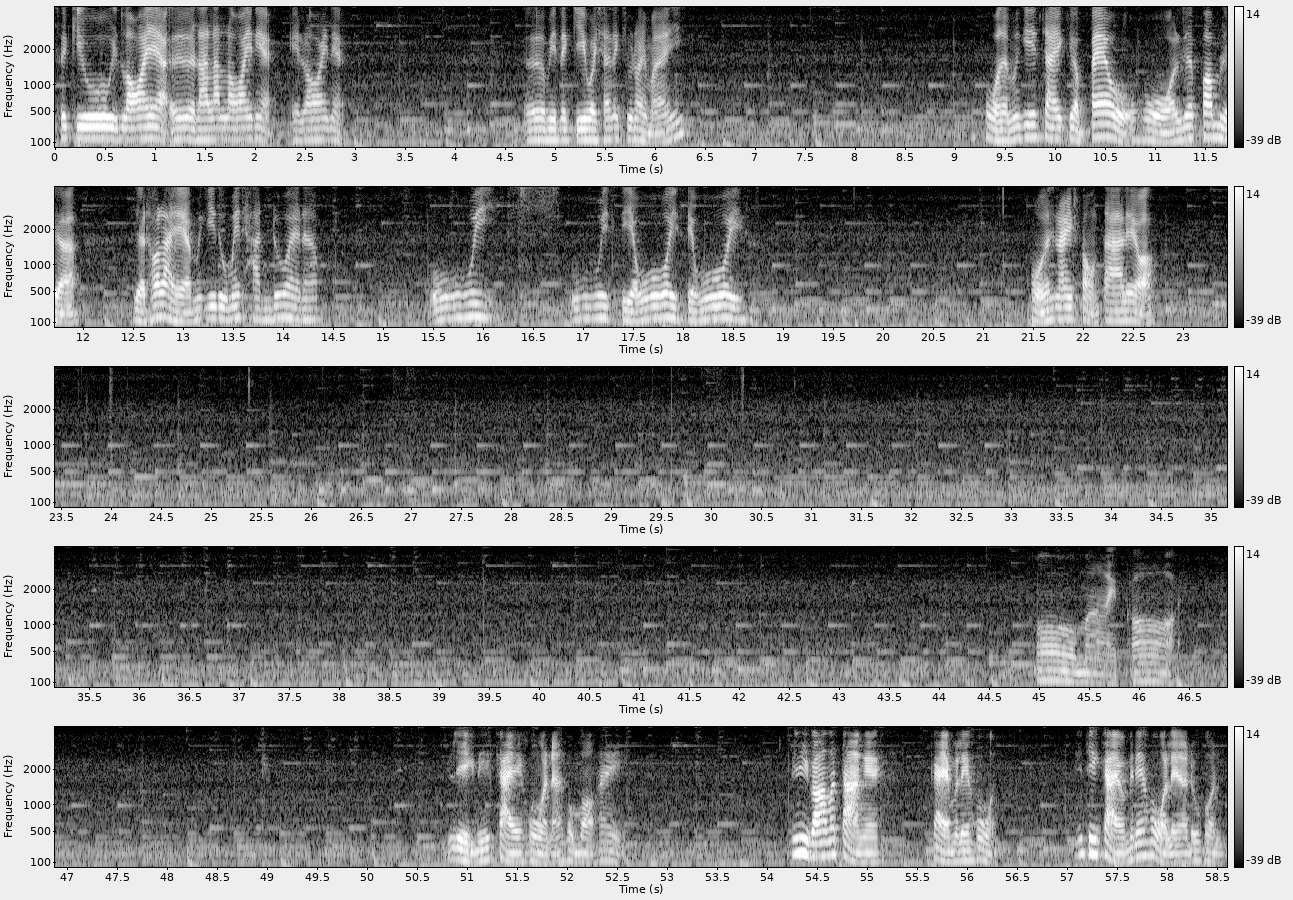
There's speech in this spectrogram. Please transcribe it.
สกิลลอยอะเออลาลาลอยเนี่ยไอ้ลอยเนี่ย เออ มีสกิลไว้ใช้สกิลหน่อยไหมโอ้โหแต่เมื่อกี้ใจเกือบแป้วโอ้โหเลือดป้อมเหลือ เหลือเท่าไหร่อะเมื่อกี้ดูไม่ทันด้วยนะครับโอ้ยโอ้ยเสียวโว้ยเสียวโว้ยโหในสองตาเลยเหรอ โอ้ my god หลีกนี้ไก่โหดนะ ผมบอกให้ ไม่มีบ้ามาต่างไง ไก่มันเลยโหดจริงไก่มันไม่ได้โหดเลยนะทุกคน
